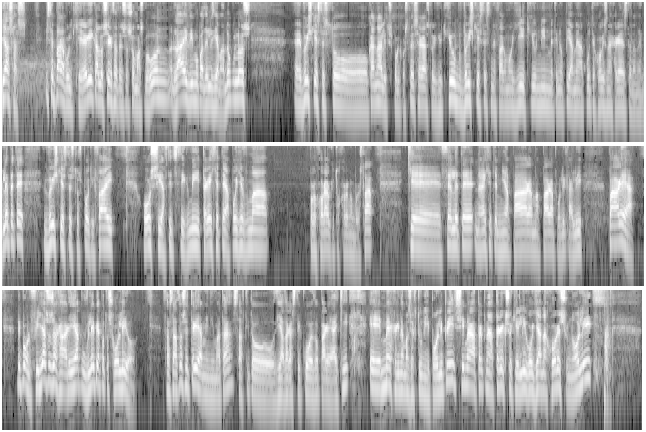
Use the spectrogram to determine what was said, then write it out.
γεια σας. Είστε πάρα πολύ τυχεροί. Καλώς ήρθατε στο Show Must Go On. Live είμαι ο Παντελής Διαμαντόπουλος. Ε, βρίσκεστε στο κανάλι του Sport 24 στο YouTube. Βρίσκεστε στην εφαρμογή TuneIn με την οποία με ακούτε χωρίς να χρειάζεται να με βλέπετε. Βρίσκεστε στο Spotify. Όσοι αυτή τη στιγμή τρέχετε απόγευμα, προχωράω και το χρόνο μπροστά και θέλετε να έχετε μια πάρα μα πάρα πολύ καλή παρέα. Λοιπόν, φιλιά στο Ζαχαρία που βλέπει από το σχολείο. Θα σταθώ σε τρία μηνύματα, σε αυτό το διαδραστικό εδώ παρεάκι, ε, μέχρι να μαζευτούν οι υπόλοιποι. Σήμερα πρέπει να τρέξω και λίγο για να χωρέσουν όλοι.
